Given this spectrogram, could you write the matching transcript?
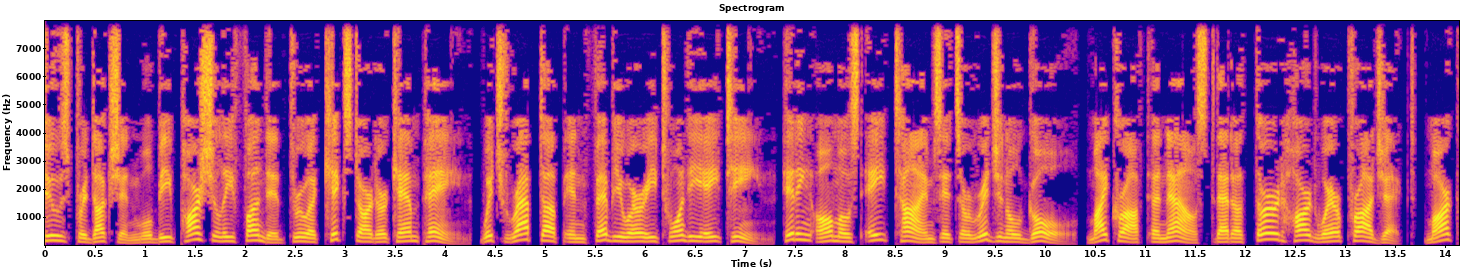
II's production will be partially funded through a Kickstarter campaign, which wrapped up in February 2018, hitting almost eight times its original goal. Mycroft announced that a third hardware project, Mark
